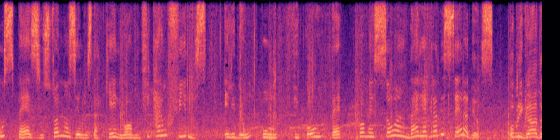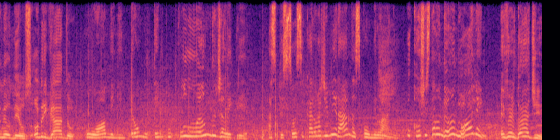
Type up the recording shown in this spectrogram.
os pés e os tornozelos daquele homem ficaram firmes. Ele deu um pulo, ficou em pé, começou a andar e agradecer a Deus. Obrigado, meu Deus. Obrigado. O homem entrou no templo pulando de alegria. As pessoas ficaram admiradas com o milagre. O coxo está andando, olhem! É verdade!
